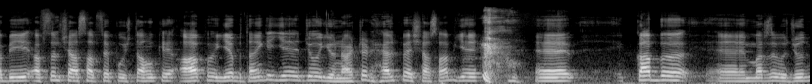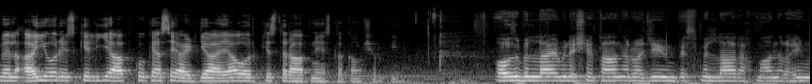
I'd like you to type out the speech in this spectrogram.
ابھی افضل شاہ صاحب سے پوچھتا ہوں کہ آپ یہ بتائیں کہ یہ جو یونائٹڈ ہیلپ ہے شاہ صاحب، یہ کب مرض وجود میں آئی اور اس کے لیے آپ کو کیسے آئیڈیا آیا اور کس طرح آپ نے اس کا کام شروع کیا؟ اعوذ باللہ من الشیطان الرجیم، بسم اللہ الرحمن الرحیم۔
